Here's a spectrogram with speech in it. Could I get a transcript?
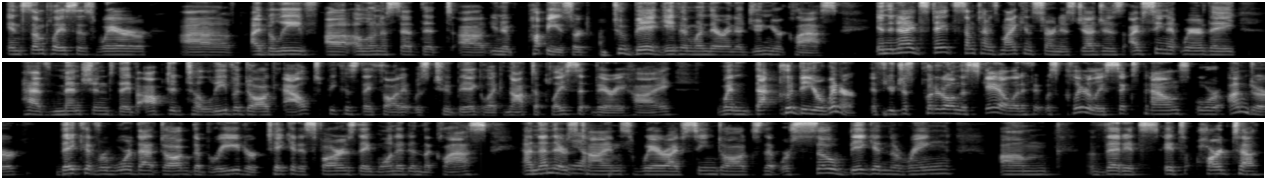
in some places where uh, I believe uh, Alona said that uh, you know puppies are too big even when they're in a junior class. In the United States, sometimes my concern is judges. I've seen it where they have mentioned they've opted to leave a dog out because they thought it was too big, like not to place it very high, when that could be your winner. If you just put it on the scale and if it was clearly six pounds or under, they could reward that dog the breed or take it as far as they wanted in the class. And then there's yeah. times where I've seen dogs that were so big in the ring um, that it's it's hard to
